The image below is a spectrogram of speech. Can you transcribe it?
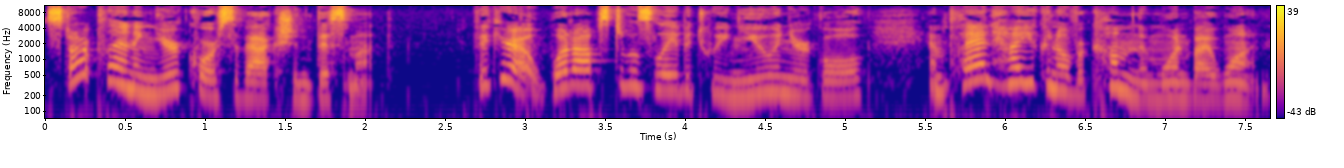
Start planning your course of action this month. Figure out what obstacles lay between you and your goal and plan how you can overcome them one by one.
